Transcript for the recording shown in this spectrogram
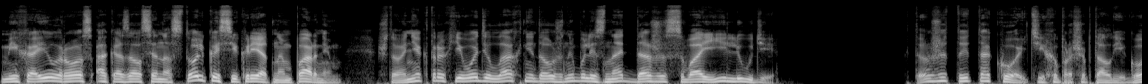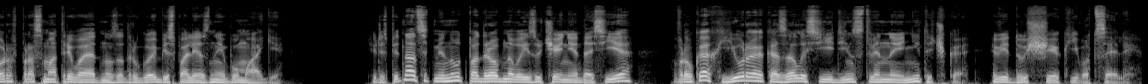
Михаил Рос оказался настолько секретным парнем, что о некоторых его делах не должны были знать даже свои люди. «Кто же ты такой?» — тихо прошептал Егоров, просматривая одну за другой бесполезные бумаги. Через 15 минут подробного изучения досье в руках Юры оказалась единственная ниточка, ведущая к его цели.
